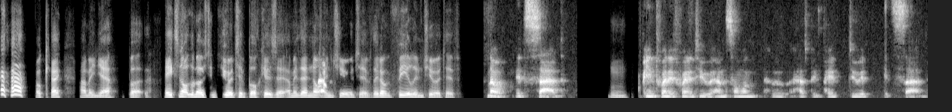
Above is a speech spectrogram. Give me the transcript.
okay. I mean, yeah, but it's not the most intuitive book, is it? I mean, they're not intuitive. They don't feel intuitive. No, it's sad. Hmm. Being 2022 and someone who has been paid to do it, it's sad.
